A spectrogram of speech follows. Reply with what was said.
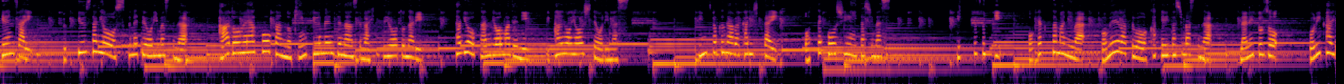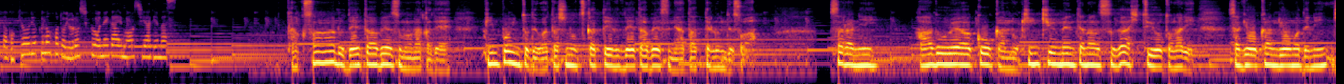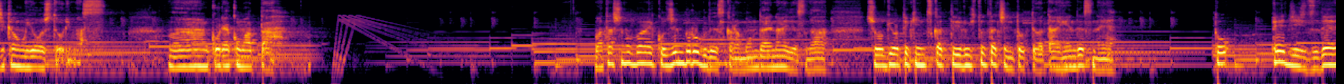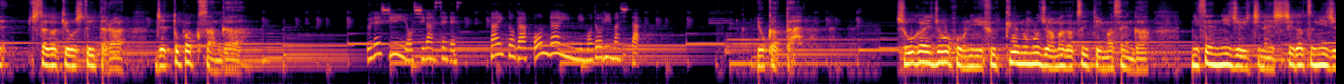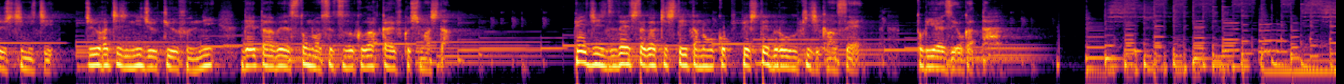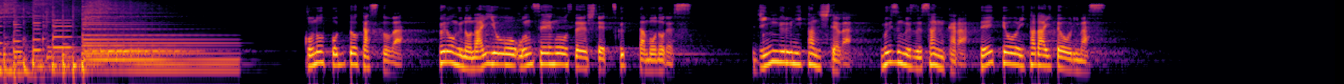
現在、復旧作業を進めておりますが、ハードウェア交換の緊急メンテナンスが必要となり、作業完了までに時間を要しております。進捗が分かり次第、追って更新いたします。引き続き、お客様にはご迷惑をおかけいたしますが、何卒ご理解とご協力のほどよろしくお願い申し上げます。たくさんあるデータベースの中でピンポイントで私の使っているデータベースに当たってるんですわ。さらにハードウェア交換の緊急メンテナンスが必要となり作業完了までに時間を要しております。うーんこりゃ困った。私の場合個人ブログですから問題ないですが商業的に使っている人たちにとっては大変ですね。とページーズで下書きをしていたらジェットパックさんが嬉しいお知らせです。サイトがオンラインに戻りました。よかった。障害情報に復旧の文字はまだついていませんが2021年7月27日18時29分にデータベースとの接続が回復しました。ページーズで下書きしていたのをコピペしてブログ記事完成。とりあえずよかった。このポッドキャストはブログの内容を音声合成して作ったものです。ジングルに関してはムズムズさんから提供いただいております。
